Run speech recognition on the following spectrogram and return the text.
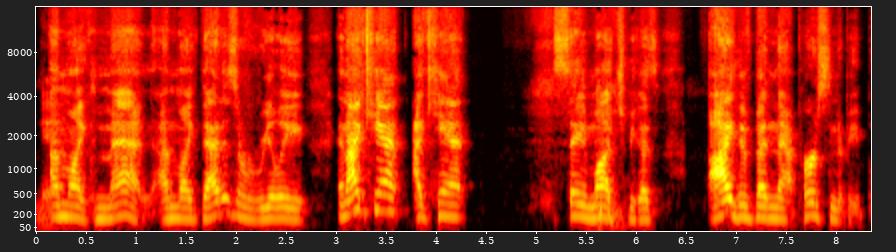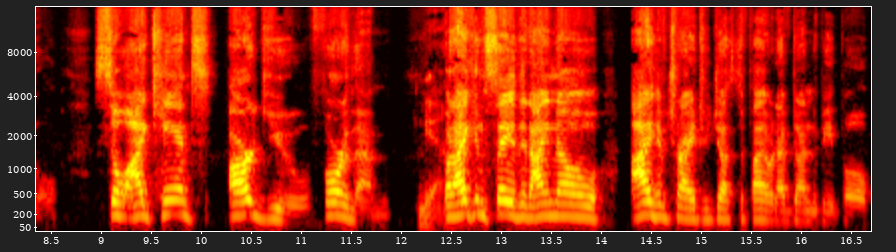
yeah. I'm like, man, I'm like, that is a really and I can't I can't say much because I have been that person to people. So I can't argue for them. yeah, But I can say that I know I have tried to justify what I've done to people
